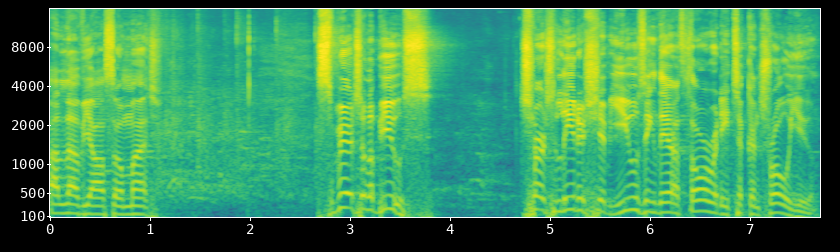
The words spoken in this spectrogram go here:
I love y'all so much. Spiritual abuse. Church leadership using their authority to control you.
